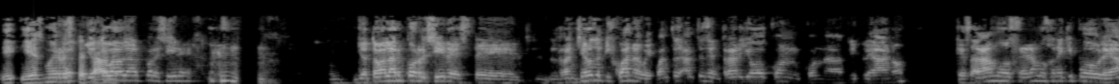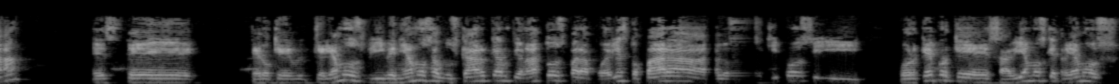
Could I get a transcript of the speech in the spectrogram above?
Y, y es muy Yo, yo te respetable. voy a hablar por decir, eh, yo te voy a hablar por decir, este, rancheros de Tijuana, güey, ¿cuánto- antes de entrar yo con, con la AAA, ¿no? Que estábamos, éramos un equipo doble A, este, pero que queríamos y veníamos a buscar campeonatos para poderles topar a, a los equipos y ¿por qué? Porque sabíamos que traíamos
